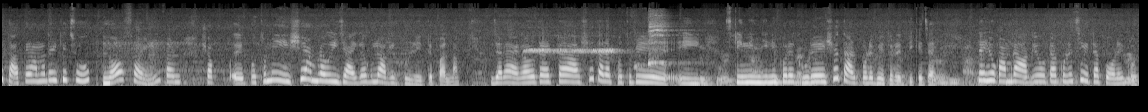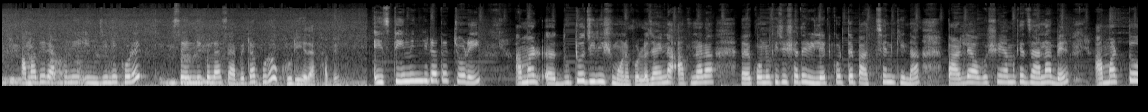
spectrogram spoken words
তাতে আমাদের কিছু লস হয়নি কারণ এ, প্রথমে এসে আমরা ওই জায়গাগুলো আগে ঘুরে নিতে পারলাম। যারা এগারোটা একটা আসে তারা প্রথমে এই স্টিম ইঞ্জিনে করে ঘুরে এসে তারপরে ভেতরের দিকে যায়। যাই হোক আমরা আগে ওটা করেছি এটা পরে করি আমাদের এখন এই ইঞ্জিনে করে সেন্ট নিকোলাস অ্যাবেটা পুরো ঘুরিয়ে দেখাবে। এই স্টিম ইঞ্জিনটাতে চড়েই আমার দুটো জিনিস মনে পড়ল। জানি না আপনারা কোনো কিছুর সাথে রিলেট করতে পাচ্ছেন কি না পারলে অবশ্যই আমাকে জানাবেন। আমার তো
